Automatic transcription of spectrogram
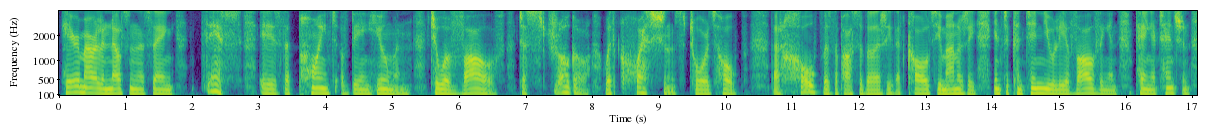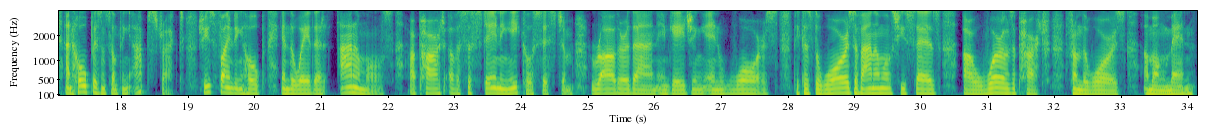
Here, Marilyn Nelson is saying, this is the point of being human to evolve, to struggle with questions towards hope. That hope is the possibility that calls humanity into continually evolving and paying attention. And hope isn't something abstract. She's finding hope in the way that animals are part of a sustaining ecosystem rather than engaging in wars. Because the wars of animals, she says, are worlds apart from the wars among men.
